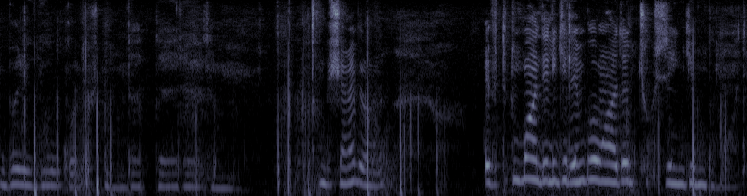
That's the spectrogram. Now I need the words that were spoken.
böyle yol koymuştum. Bir şey ne bir anda. Evet bu madeni girelim. Bu maden çok zengin bu maden.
